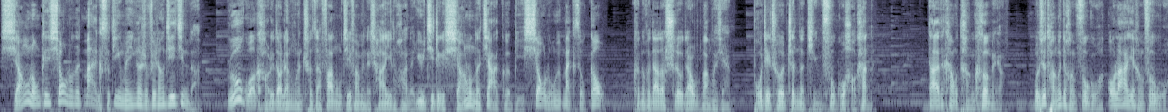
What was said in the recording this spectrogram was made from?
翔龙跟骁龙的 Max 定位应该是非常接近的。如果考虑到两款车在发动机方面的差异的话呢，预计这个翔龙的价格比骁龙 Max 要高，可能会达到十六点五万块钱。不过这车真的挺复古好看的。大家都看过坦克没有？我觉得坦克就很复古啊，欧拉也很复古。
